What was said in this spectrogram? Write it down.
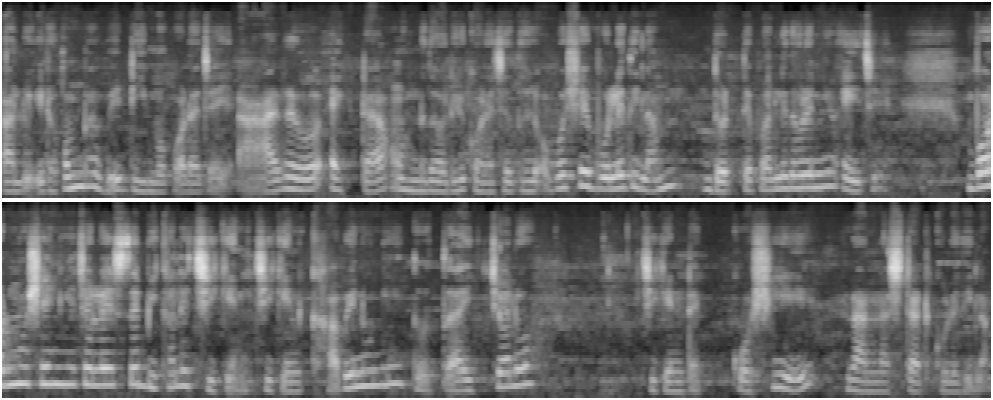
আলু এরকমভাবে ডিমও করা যায়। আরও একটা অন্য ধরনের করা যায়। অবশ্যই বলে দিলাম, ধরতে পারলে ধরে নিও। এই যে, বরমশাই নিয়ে চলে এসছে বিকালে চিকেন চিকেন খাবেন উনি, তো তাই চলো চিকেনটা কষিয়ে রান্না স্টার্ট করে দিলাম।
